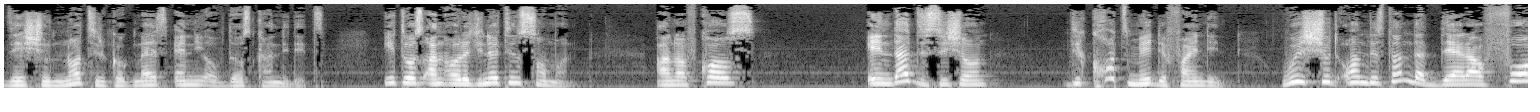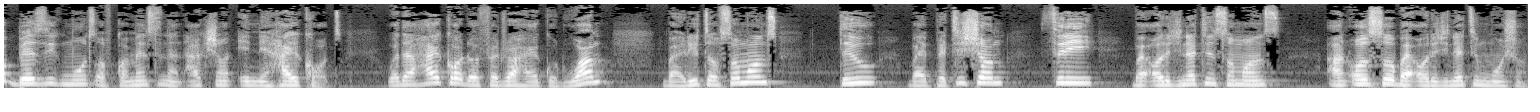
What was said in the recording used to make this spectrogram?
they should not recognize any of those candidates. It was an originating summon. And of course, in that decision, the court made the finding. We should understand that there are four basic modes of commencing an action in a high court, whether high court or federal high court. One, by writ of summons. Two, by petition. Three, by originating summons. And also by originating motion.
